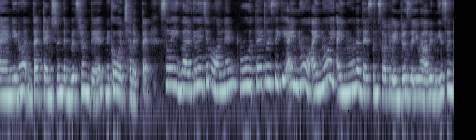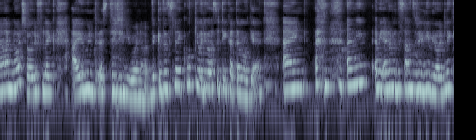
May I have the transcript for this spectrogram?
and you know that tension that builds from there मेरे को वो अच्छा लगता है. So एक बार के लिए जब online वो होता है तो इससे कि I know, I know, I know that there's some sort of interest that you have in me. So now I'm not sure if like I am interested in you or not because it's like वो curiosity खत्म हो गया है. And I mean, I mean, I don't know, this sounds really weird, like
